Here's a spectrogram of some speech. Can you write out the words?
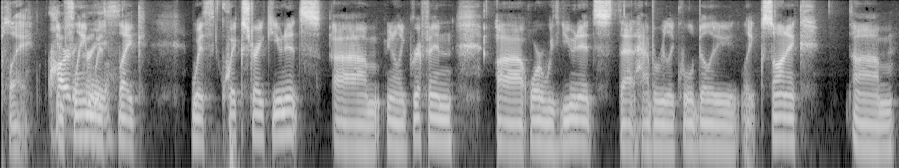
play. Hard inflame with like with quick strike units, um, you know, like Griffin, uh, or with units that have a really cool ability like Sonic, um,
